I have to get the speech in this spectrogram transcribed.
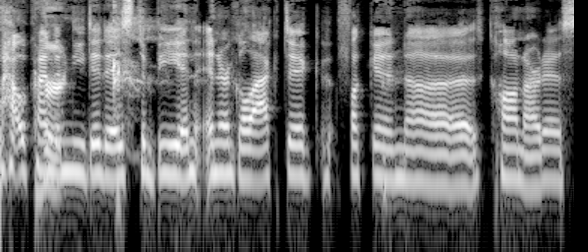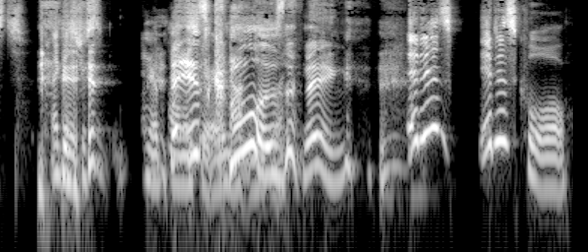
how kind her... of neat it is to be an intergalactic fucking uh con artist i guess just that is cool is the thing it is it is cool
